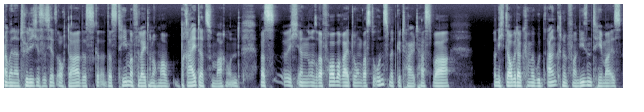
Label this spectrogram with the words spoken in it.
Aber natürlich ist es jetzt auch da, das, das Thema vielleicht noch mal breiter zu machen. Und was ich in unserer Vorbereitung, was du uns mitgeteilt hast, war, und ich glaube, da können wir gut anknüpfen an diesem Thema, ist,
